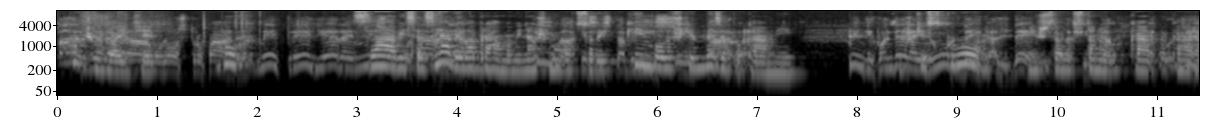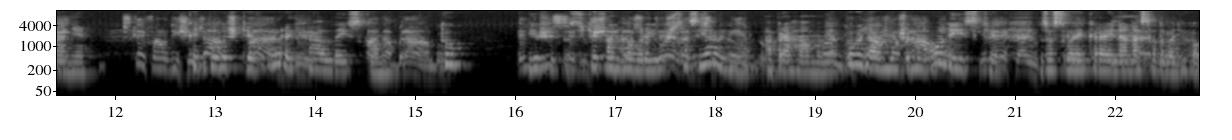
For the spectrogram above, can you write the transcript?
Počúvajte, Boh slávy sa zjavil Abrahamovi, nášmu otcovi, kým bol ešte v Mezopotámii. Ešte skôr, než sa ustanovil v Kárane. Keď bol ešte v úre Chaldejskom, tu Ježiš, Štefan hovorí, už sa zjavil Abrahamovi a povedal mu, že má odísť zo svojej krajiny a nasledovať ho.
